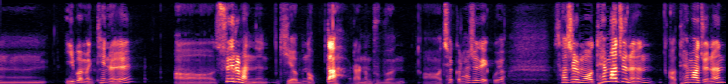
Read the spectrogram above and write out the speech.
음, 이버맥틴을 어, 수혜를 받는 기업은 없다라는 부분 어, 체크를 하셔야겠고요. 사실 뭐 테마주는 어, 테마주는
